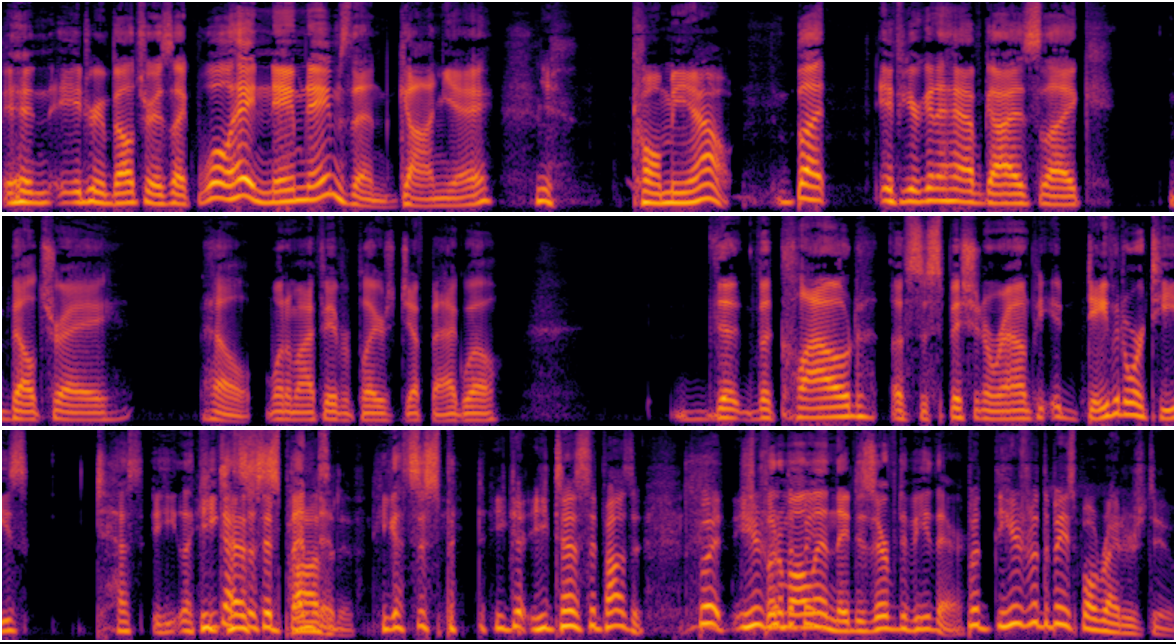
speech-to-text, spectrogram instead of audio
And Adrian Beltre is like, "Well, hey, name names then, Gagne." Call me out. But if you're gonna have guys like Beltre, hell, one of my favorite players, Jeff Bagwell, the the cloud of suspicion around David Ortiz. Test he, like he, He got suspended. positive. He got suspended. He got, he tested positive. But Just here's put what them the all in. They deserve to be there. But here's what the baseball writers do.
